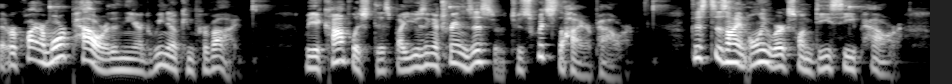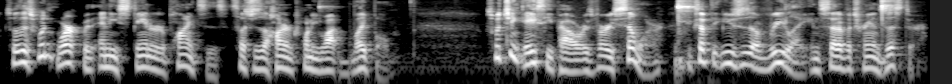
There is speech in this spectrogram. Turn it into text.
that require more power than the Arduino can provide. We accomplished this by using a transistor to switch the higher power. This design only works on DC power, so this wouldn't work with any standard appliances, such as a 120 watt light bulb. Switching AC power is very similar, except it uses a relay instead of a transistor.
